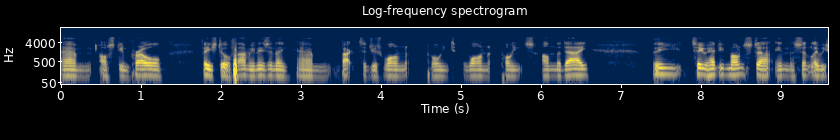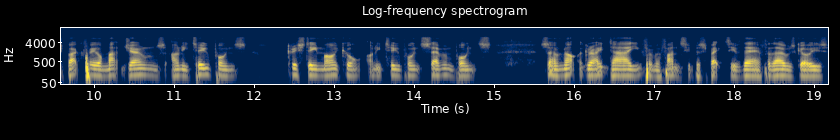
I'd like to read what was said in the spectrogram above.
um, Austin Proehl, feast or famine, isn't he? Um, back to just 1.1 points on the day. The two-headed monster in the St. Louis backfield, Matt Jones, only two points. Christine Michael, only 2.7 points. So not a great day from a fancy perspective there for those guys.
